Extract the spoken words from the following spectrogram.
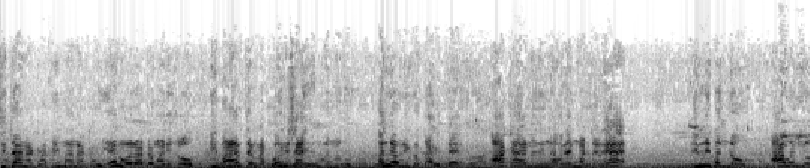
ಸಿದ್ಧಾನಾಕ ಭೀಮಾನಕ ಏನು ಹೋರಾಟ ಮಾಡಿದ್ರು, ಈ ಭಾರತ ಜನರ ಪೌರುಷ ಏನು ಅನ್ನೋದು ಅಲ್ಲಿ ಅವರಿಗೆ ಗೊತ್ತಾಗುತ್ತೆ. ಆ ಕಾರಣದಿಂದ ಅವ್ರೇನ್ ಮಾಡ್ತಾರೆ? ಇಲ್ಲಿ ಬಂದು ಆ ಒಂದು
